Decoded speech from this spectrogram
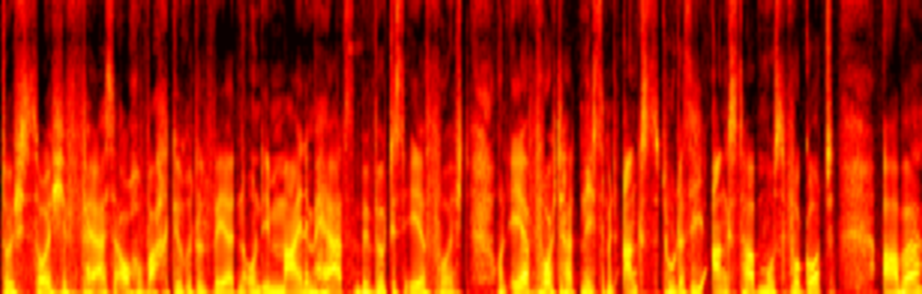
durch solche Verse auch wachgerüttelt werden und in meinem Herzen bewirkt es Ehrfurcht. Und Ehrfurcht hat nichts mit Angst zu tun, dass ich Angst haben muss vor Gott, aber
